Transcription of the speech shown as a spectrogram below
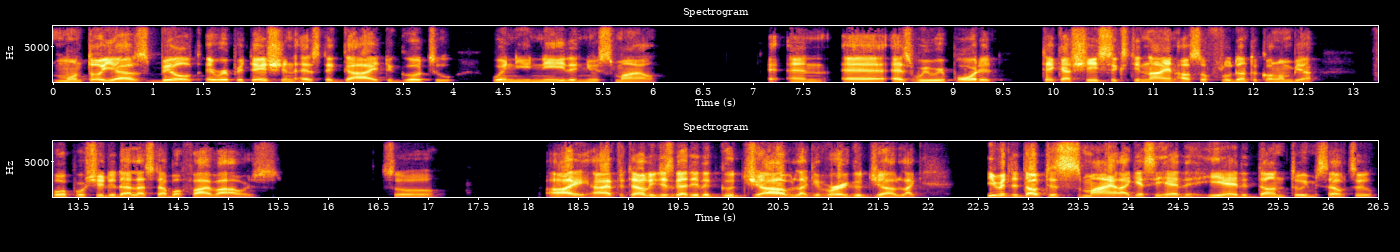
Montoya's built a reputation as the guy to go to when you need a new smile. And uh, as we reported, Tekashi 69 also flew down to Colombia for a procedure that lasted about five hours. So I I have to tell you, this guy did a good job, like a very good job. Like even the doctor's smile, I guess he had he had it done to himself too.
